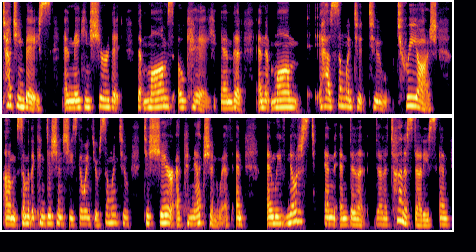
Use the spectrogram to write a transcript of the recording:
touching base and making sure that that mom's okay and that and that mom has someone to to triage um, some of the conditions she's going through someone to to share a connection with. And and we've noticed and, and done, a, done a ton of studies and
